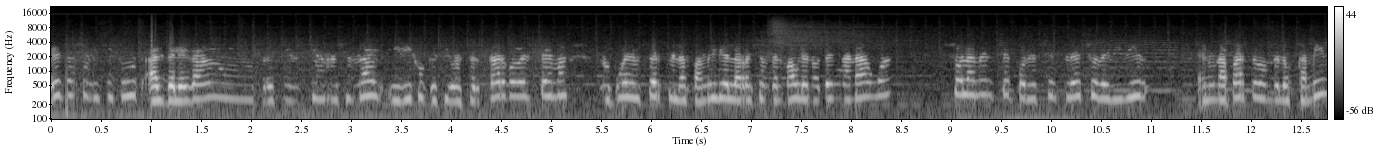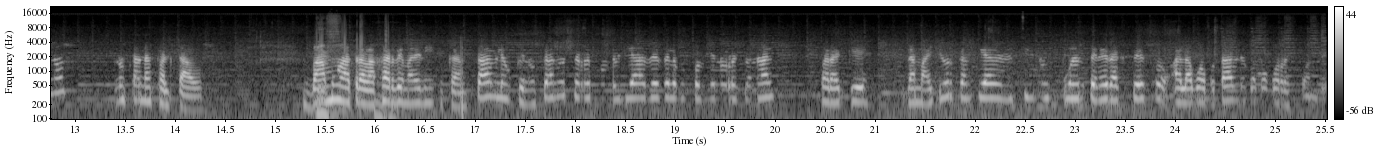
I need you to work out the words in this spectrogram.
esa solicitud al delegado presidencial regional y dijo que se iba a hacer cargo del tema. No puede ser que las familias en la región del Maule no tengan agua solamente por el simple hecho de vivir en una parte donde los caminos no están asfaltados. Vamos a trabajar de manera incansable, aunque no sea nuestra responsabilidad desde el gobierno regional, para que la mayor cantidad de vecinos puedan tener acceso al agua potable como corresponde.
